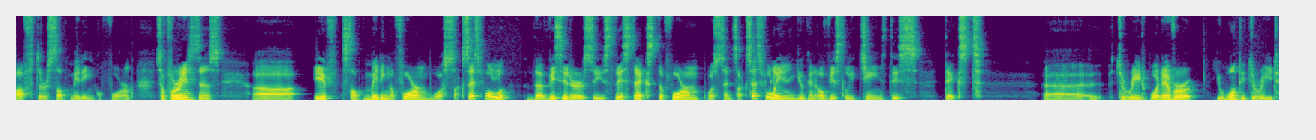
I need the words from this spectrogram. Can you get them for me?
after submitting a form. So for instance, uh, if submitting a form was successful, the visitor sees this text, the form was sent successfully, and you can obviously change this text uh, to read whatever you wanted to read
